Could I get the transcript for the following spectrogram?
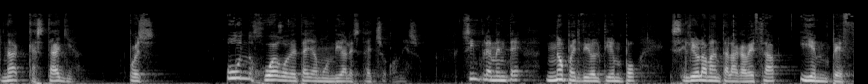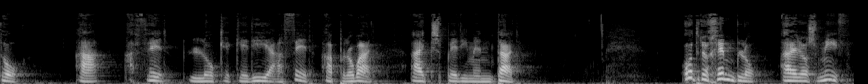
una castaña. Pues un juego de talla mundial está hecho con eso. Simplemente no perdió el tiempo, se lió la manta a la cabeza y empezó a hacer lo que quería hacer, a probar, a experimentar. Otro ejemplo, Aerosmith,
